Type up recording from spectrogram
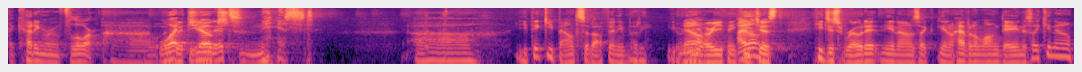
the cutting room floor. Uh, what jokes edits? missed? Uh, you think he bounced it off anybody? You- No, or you think I he don't- just he just wrote it? And, You know, I was like you know having a long day, and it's like you know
